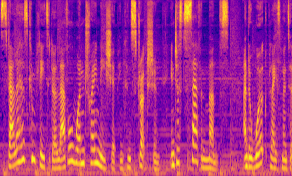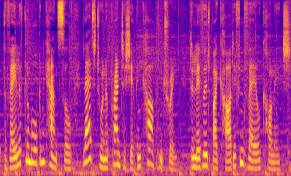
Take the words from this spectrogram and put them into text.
Stella has completed a Level 1 traineeship in construction in just seven months, and a work placement at the Vale of Glamorgan Council led to an apprenticeship in carpentry, delivered by Cardiff and Vale College.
